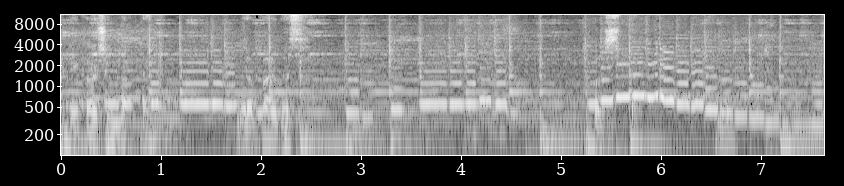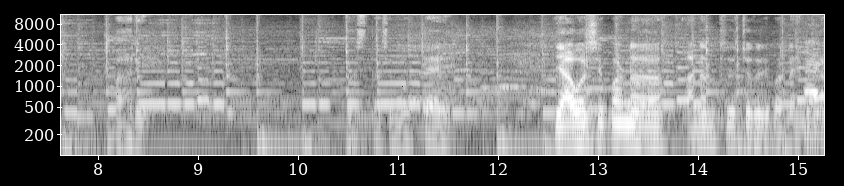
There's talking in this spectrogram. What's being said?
डेकोरेशन बघताय. जबरदस्त. मस्त. भारी. मस्त अशी मूर्ती आहे. यावर्षी पण अनंत चतुर्थी पण आहे.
